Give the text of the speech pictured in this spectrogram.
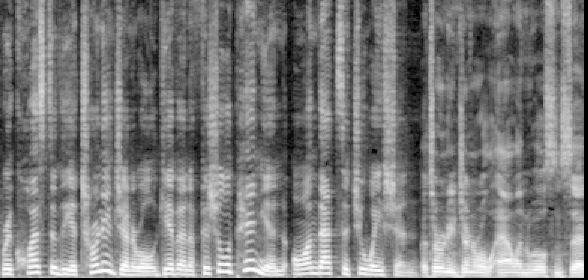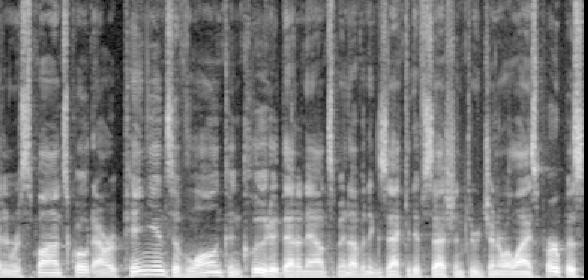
requested the Attorney General give an official opinion on that situation. Attorney General Alan Wilson said in response, quote, our opinions have long concluded that announcement of an executive session through generalized purpose,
